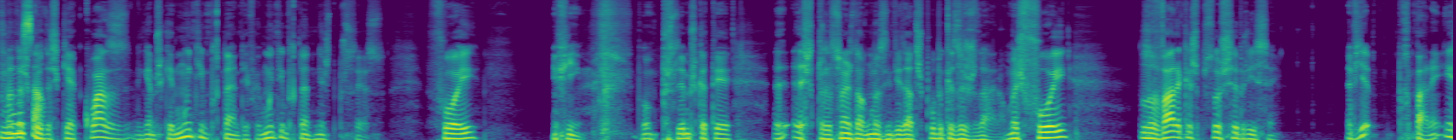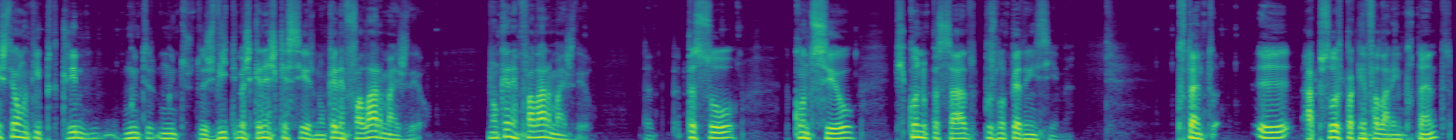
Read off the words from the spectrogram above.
Uma das coisas que é quase, digamos que é muito importante, e foi muito importante neste processo, foi, enfim, bom, percebemos que até as declarações de algumas entidades públicas ajudaram, mas foi levar a que as pessoas se abrissem. Havia, reparem, este é um tipo de crime muitas, muitas das vítimas querem esquecer, não querem falar mais dele. Não querem falar mais dele. Portanto, passou, aconteceu, ficou no passado, pôs uma pedra em cima. Portanto, Uh, há pessoas para quem falar é importante,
